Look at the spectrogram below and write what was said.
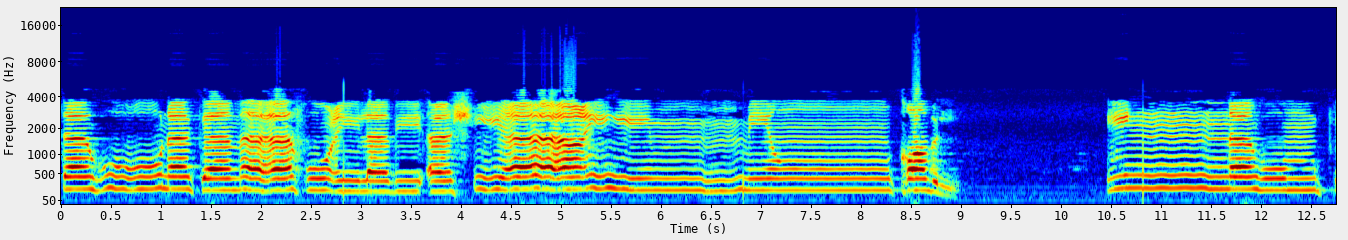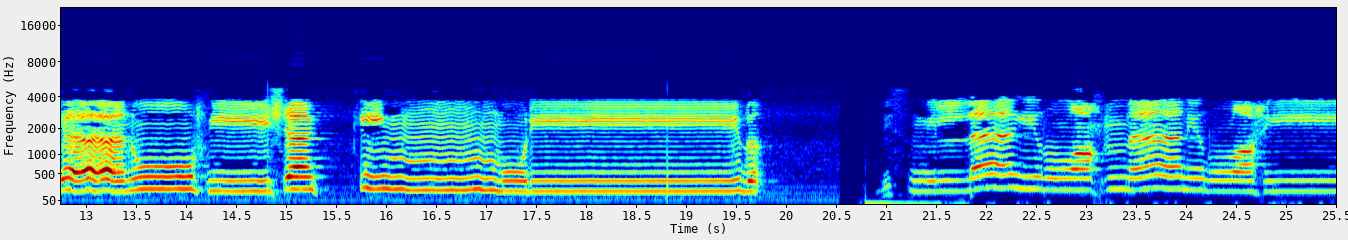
يشتهون كما فعل بأشياعهم من قبل إنهم كانوا في شك مريب بسم الله الرحمن الرحيم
